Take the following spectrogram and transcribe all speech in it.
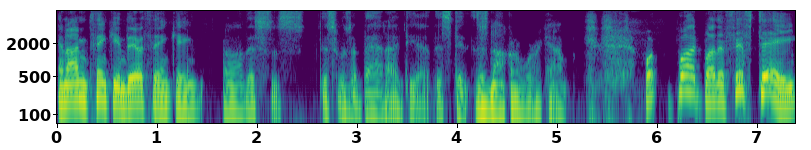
and I'm thinking, they're thinking, oh, this is this was a bad idea. This did, this is not going to work out. But but by the fifth day,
